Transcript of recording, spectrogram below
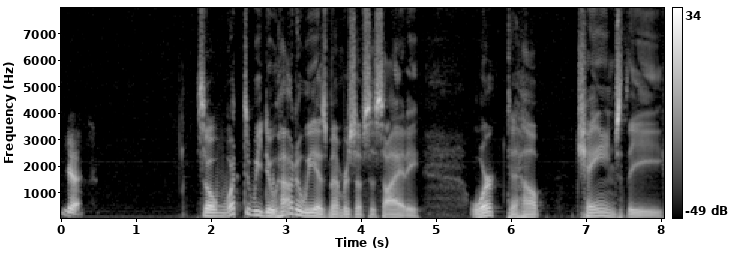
Yes. So, what do we do? How do we, as members of society, work to help change the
